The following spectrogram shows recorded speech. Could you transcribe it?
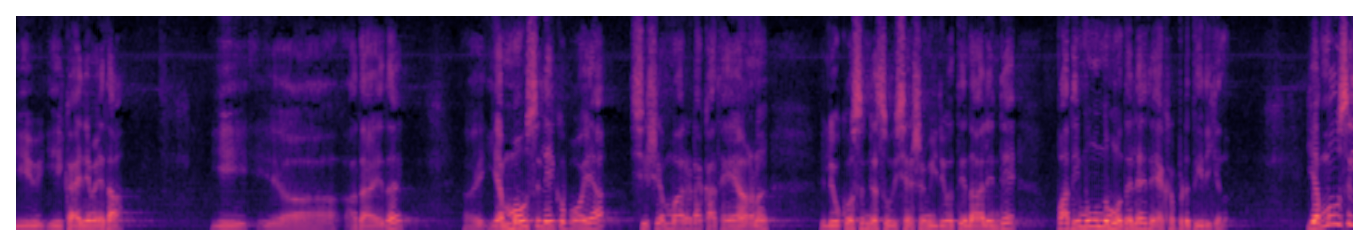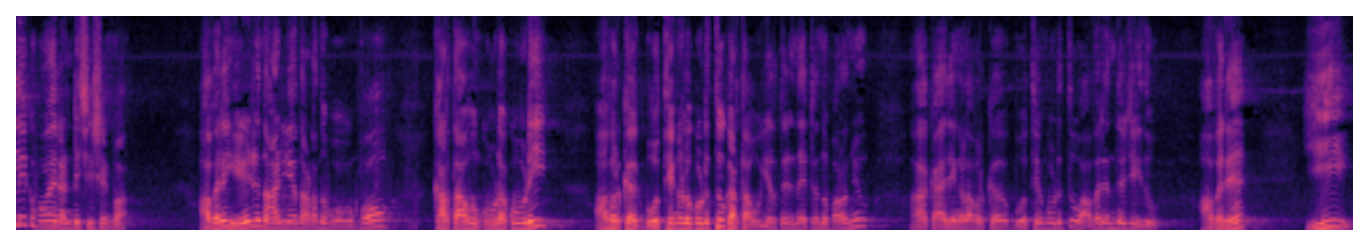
ഈ ഈ കാര്യം ഏതാ? ഈ അതായത് എം ഹൗസിലേക്ക് പോയ ശിഷ്യന്മാരുടെ കഥയാണ് ലൂക്കോസിന്റെ സുവിശേഷം ഇരുപത്തിനാലിന്റെ പതിമൂന്ന് മുതൽ രേഖപ്പെടുത്തിയിരിക്കുന്നത്. എം ഹൗസിലേക്ക് പോയ രണ്ട് ശിഷ്യന്മാർ അവരെ ഏഴ് നാഴിക നടന്നു പോകുമ്പോൾ കർത്താവും കൂടെ കൂടി അവർക്ക് ബോധ്യങ്ങൾ കൊടുത്തു. കർത്താവ് ഉയർത്തെഴുന്നേറ്റെന്ന് പറഞ്ഞു. ആ കാര്യങ്ങൾ അവർക്ക് ബോധ്യം കൊടുത്തു. അവരെന്ത് ചെയ്തു? അവർ ഈ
